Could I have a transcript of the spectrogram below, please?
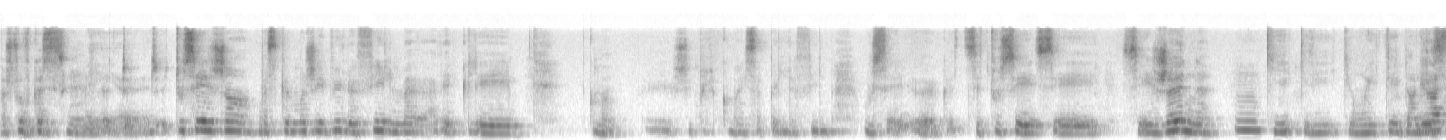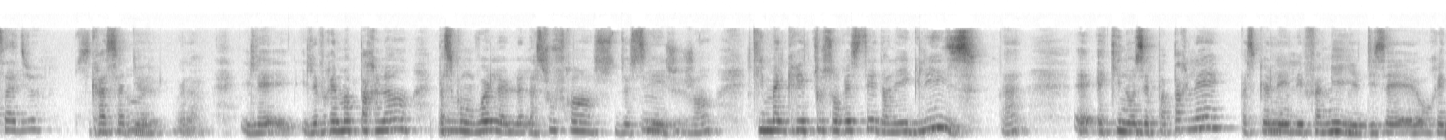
Moi, je trouve que Euh, euh, tous ces gens, parce que moi j'ai vu le film avec les. Comment Je sais plus comment il s'appelle le film, où c'est euh, tous ces, ces, ces jeunes Mm. qui, qui, qui ont été dans les. Grâce à Dieu. Grâce à Dieu, voilà. Il est, il est vraiment parlant parce Mm. qu'on voit le- le- la souffrance de ces Mm. gens qui, malgré tout, sont restés dans l'Église hein, et, et qui n'osaient pas parler parce que les, les familles disaient, auraient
